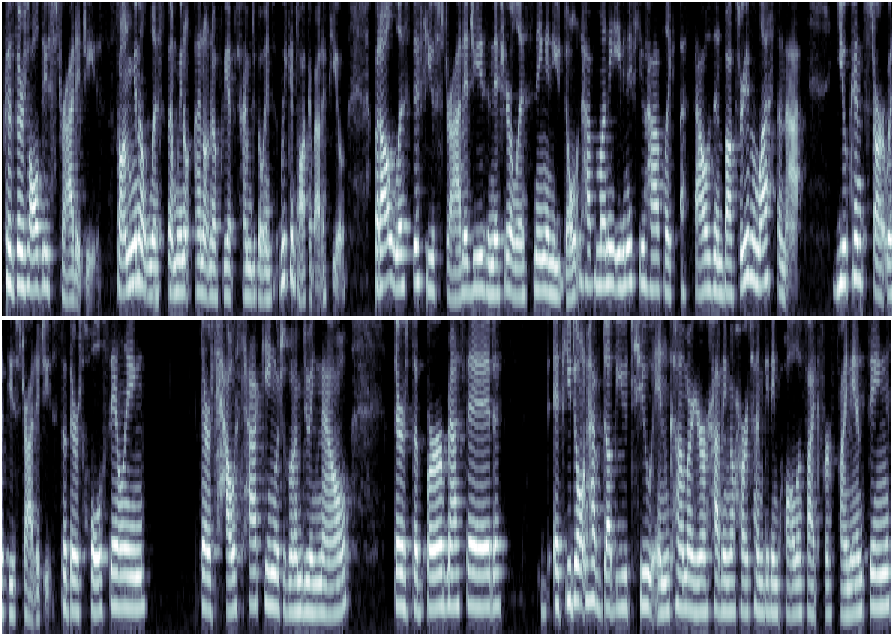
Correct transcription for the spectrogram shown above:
because there's all these strategies. So I'm going to mm-hmm. list them. We don't I don't know if we have time to go into we can talk about a few. But I'll list a few strategies and if you're listening and you don't have money, even if you have like a 1000 bucks or even less than that, you can start with these strategies. So there's wholesaling, there's house hacking, which is what I'm doing now. There's the BRRRR method. If you don't have W 2 income or you're having a hard time getting qualified for financing,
